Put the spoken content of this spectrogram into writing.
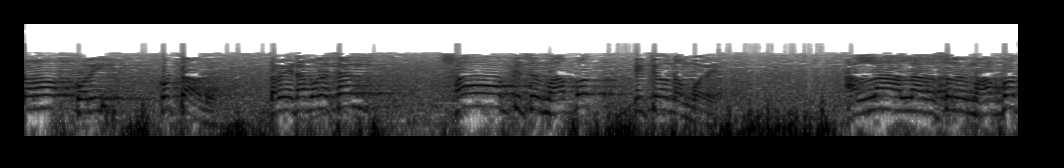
করো, করি, করতে হবে। তবে এটা বলেছেন, সব কিছুর মহাব্বত দ্বিতীয় নম্বরে। আল্লাহ আল্লাহ রসুলের মহাব্বত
